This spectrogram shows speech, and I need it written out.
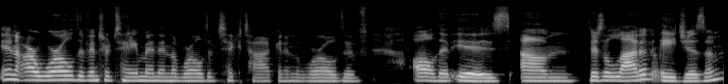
in our world of entertainment, in the world of TikTok, and in the world of all that is, um, there's a lot of ageism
